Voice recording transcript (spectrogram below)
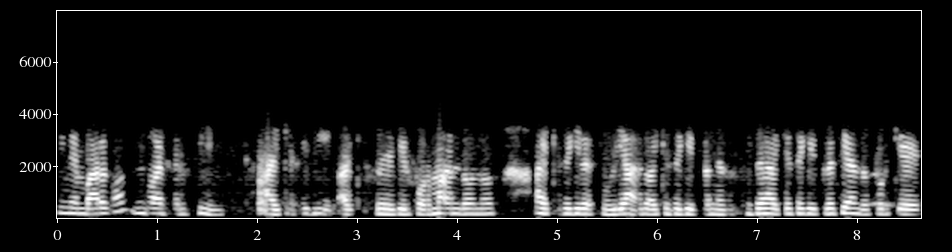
sin embargo, no es el fin. Hay que seguir, hay que seguir formándonos, hay que seguir estudiando, hay que seguir entonces hay que seguir creciendo, porque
